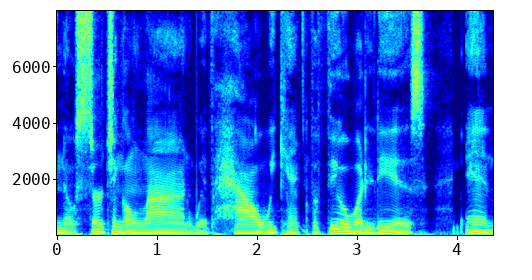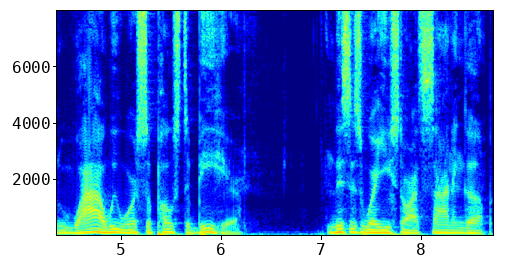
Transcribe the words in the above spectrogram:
you know searching online with how we can fulfill what it is and why we were supposed to be here. This is where you start signing up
